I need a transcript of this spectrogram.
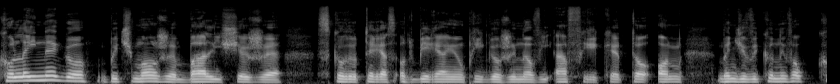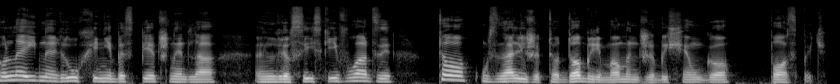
kolejnego, być może bali się, że skoro teraz odbierają Prigorzynowi Afrykę, to on będzie wykonywał kolejne ruchy niebezpieczne dla e, rosyjskiej władzy, to uznali, że to dobry moment, żeby się go pozbyć.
